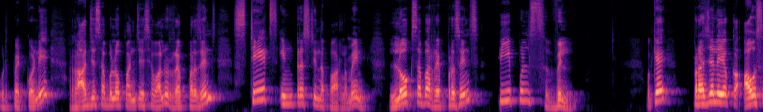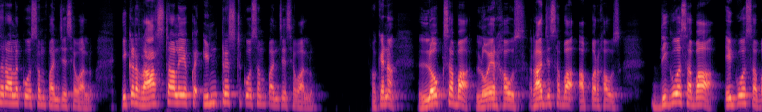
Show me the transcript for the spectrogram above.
గుర్తుపెట్టుకోండి. రాజ్యసభలో పనిచేసే వాళ్ళు represents states interest in the parliament Lok Sabha represents people's will okay? ప్రజల యొక్క అవసరాల కోసం పనిచేసే వాళ్ళు. ఇక్కడ రాష్ట్రాల యొక్క ఇంట్రెస్ట్ కోసం పనిచేసే వాళ్ళు. ఓకేనా? Lok Sabha lower house Rajya Sabha upper house దిగువ సభ ఎగువ సభ.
